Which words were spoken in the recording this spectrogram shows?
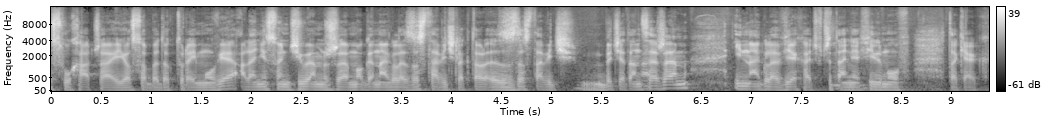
słuchacza i osobę, do której mówię, ale nie sądziłem, że mogę nagle zostawić, lektor, zostawić bycie tancerzem i nagle wjechać w czytanie filmów, tak jak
